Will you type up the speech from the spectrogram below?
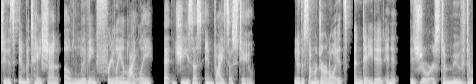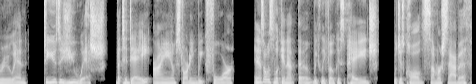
to this invitation of living freely and lightly that Jesus invites us to. You know, the summer journal, it's undated and it is yours to move through and to use as you wish. But today I am starting week four. And as I was looking at the weekly focus page, which is called Summer Sabbath,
